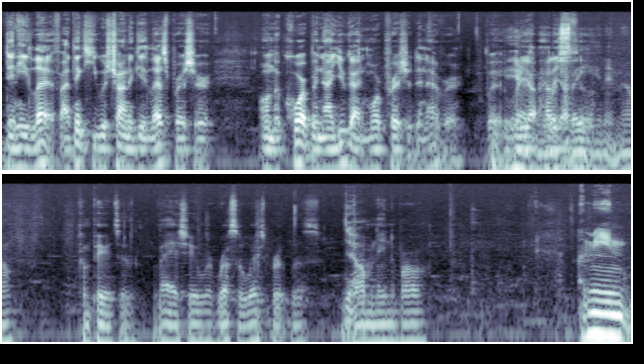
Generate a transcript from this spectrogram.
than he left. I think he was trying to get less pressure on the court, but now you got more pressure than ever. But He what do y'all, how do y'all feel? in it now compared to last year where Russell Westbrook was Yeah. dominating the ball. I mean,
